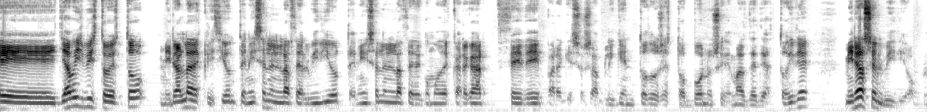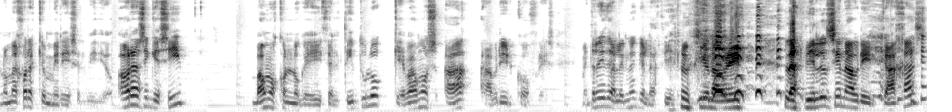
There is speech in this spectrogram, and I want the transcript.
Eh, ya habéis visto esto, mirad la descripción, tenéis el enlace al vídeo, tenéis el enlace de cómo descargar CD para que se os apliquen todos estos bonus y demás desde Actoide. Mirad el vídeo, lo mejor es que os miréis el vídeo. Ahora sí que sí, vamos con lo que dice el título, que vamos a abrir cofres. Me he traído a Elena que le hacía ilusión abrir, le hacía ilusión abrir cajas.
